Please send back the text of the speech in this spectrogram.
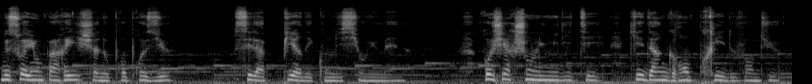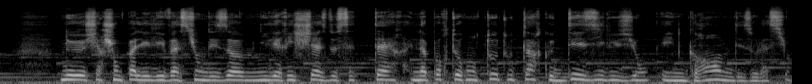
Ne soyons pas riches à nos propres yeux. C'est la pire des conditions humaines. Recherchons l'humilité qui est d'un grand prix devant Dieu. Ne cherchons pas l'élévation des hommes ni les richesses de cette terre, elles n'apporteront tôt ou tard que désillusion et une grande désolation.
